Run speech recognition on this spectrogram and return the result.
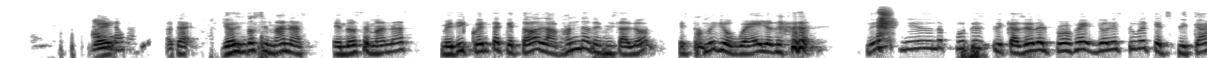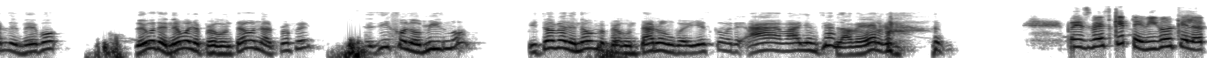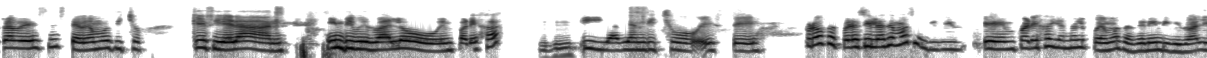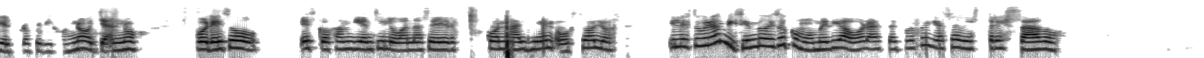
Güey, o sea, yo en dos semanas, en dos semanas me di cuenta que toda la banda de mi salón está medio güey, o sea, no tiene una puta explicación del profe, yo les tuve que explicar de nuevo, luego de nuevo le preguntaron al profe, les dijo lo mismo, y todavía de nuevo me preguntaron, güey, y es como de, ah, váyanse a la verga. Pues ves que te digo que la otra vez te este, habíamos dicho que si eran individual o en pareja y habían dicho, este, profe, pero si lo hacemos en pareja ya no le podemos hacer individual y el profe dijo, no, ya no. Por eso escojan bien si lo van a hacer con alguien o solos. Y le estuvieron diciendo eso como media hora, hasta el profe ya se había estresado.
